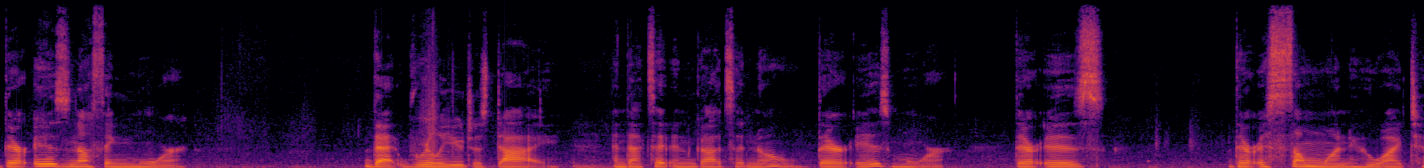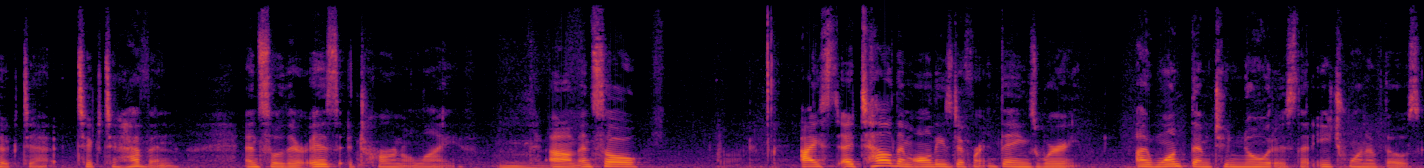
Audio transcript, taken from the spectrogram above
there is nothing more, that really you just die, mm. and that's it. And God said, no, there is more. There is, there is someone who I took to took to heaven, and so there is eternal life. Um, and so I, I tell them all these different things where I want them to notice that each one of those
